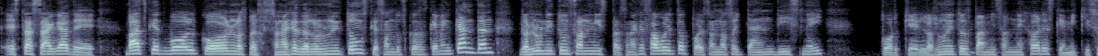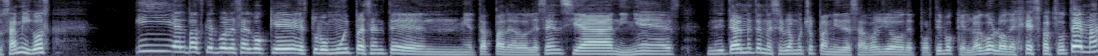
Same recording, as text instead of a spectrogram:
esta saga de Basketball con los personajes de los Looney Tunes, que son dos cosas que me encantan. Los Looney Tunes son mis personajes favoritos, por eso no soy tan Disney porque los Looney para mí son mejores que Mickey y sus amigos. Y el básquetbol es algo que estuvo muy presente en mi etapa de adolescencia, niñez. Literalmente me sirvió mucho para mi desarrollo deportivo, que luego lo dejé es otro tema.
